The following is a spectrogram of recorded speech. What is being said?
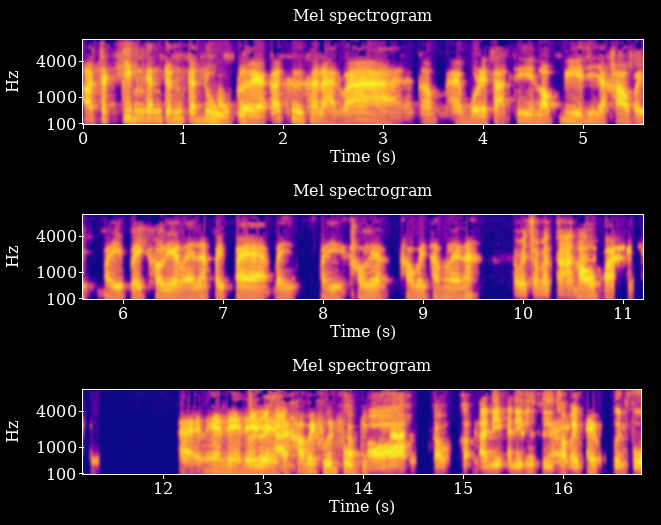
อาจจะกินกันจนกระดูกเลยอะก็คือขนาดว่าก็ไอ้บริษัทที่ล็อบบี้ที่จะเข้าไปไปไปเขาเรียกอะไรนะ ไปแปลไปไปเขาเรียกเข้าไปทำอะไรนะเข้าไปสัมปทานนะเข้าไปเอ่อเนี่ยเนี่ยเนี่ยบริหารจะเข้าไปฟื้นฟูกิจอ๋อการเขาเขาอันนี้อันนี้ก็คือเข้าไปไอ้ฟื้นฟู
